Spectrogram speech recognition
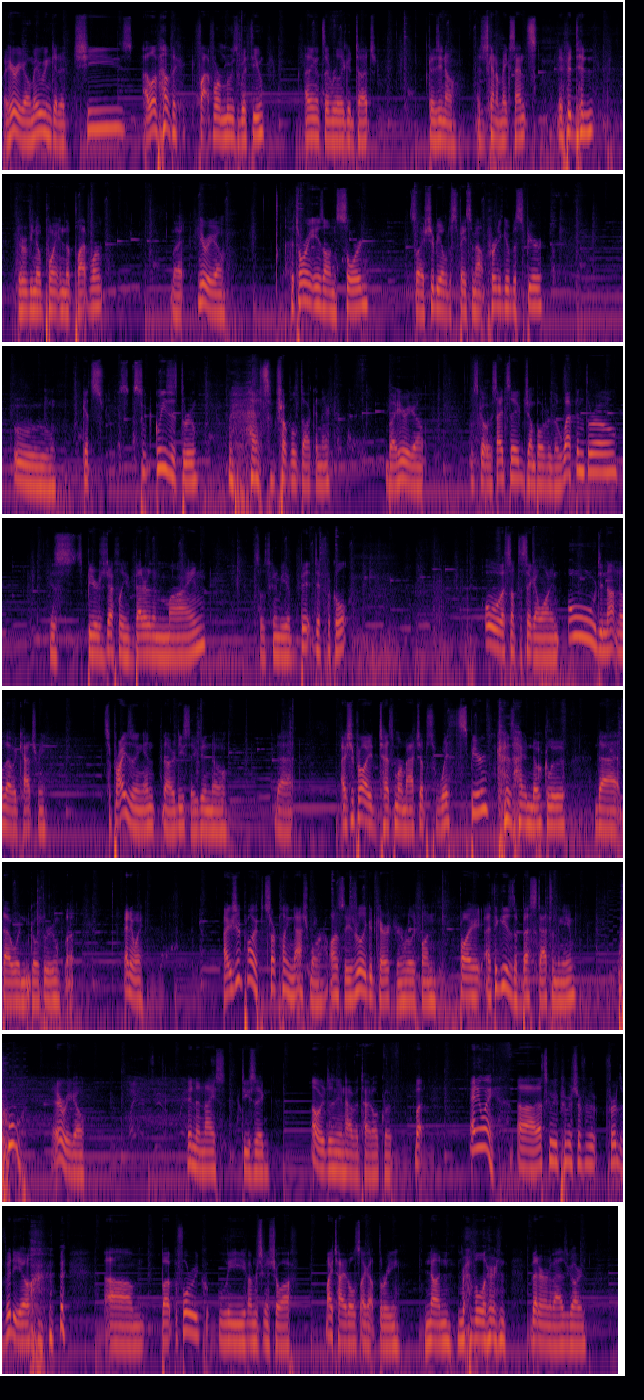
But here we go. Maybe we can get a cheese. I love how the platform moves with you. I think that's a really good touch. Because, you know, it just kind of makes sense. If it didn't, there would be no point in the platform. But here we go. Hattori is on sword, so I should be able to space him out pretty good with spear. Ooh, gets squeezes through. Had some trouble talking there. But here we go. Let's go with side sig, jump over the weapon throw. His spear is definitely better than mine, so it's going to be a bit difficult. Oh, that's not the sig I wanted. Oh, did not know that would catch me. Surprising, and no, D-Sig didn't know that. I should probably test more matchups with Spear, because I had no clue that that wouldn't go through, but anyway. I should probably start playing Nash more. Honestly, he's a really good character and really fun. Probably, I think he has the best stats in the game. Whew, there we go. Hitting a nice D-Sig. Oh, it doesn't even have a title clip. But Anyway, uh, that's gonna be pretty much it for, for the video. um, but before we leave, I'm just gonna show off my titles. I got three: None, Reveler, and Veteran of Asgard.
